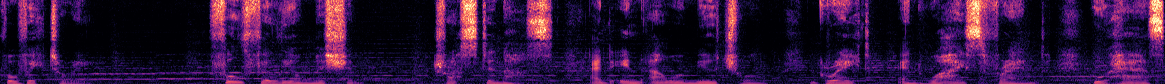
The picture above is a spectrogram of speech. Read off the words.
for victory. Fulfill your mission, trust in us and in our mutual, great and wise friend who has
